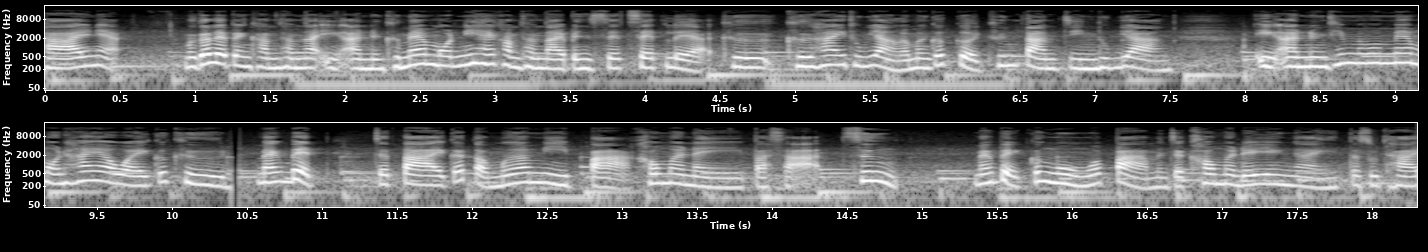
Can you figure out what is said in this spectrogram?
ท้ายเนี่ย มันก็เลยเป็นคำทำนายอีกอันหนึ่งคือแม่มดนี่ให้คำทำนายเป็นเซตๆเลยอะคือคือให้ทุกอย่างแล้วมันก็เกิดขึ้นตามจริงทุกอย่าง อีกอันหนึ่งที่แม่แม่มดให้เอาไว้ก็คือแม็กเบตจะตายก็ต่อเมื่อมีป่าเข้ามาในปราสาท ซึ่งแม็กเบตก็งงว่าป่ามันจะเข้ามาได้ยังไง แต่สุดท้าย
